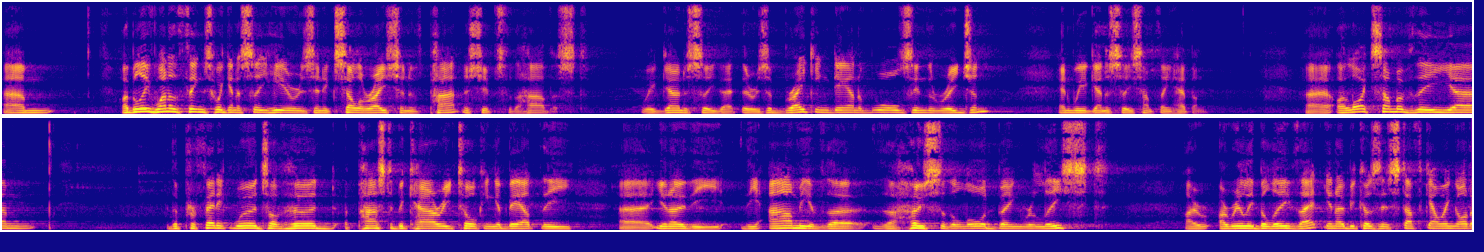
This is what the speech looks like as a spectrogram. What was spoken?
Um, I believe one of the things we're going to see here is an acceleration of partnerships for the harvest. We're going to see that. There is a breaking down of walls in the region, and we're going to see something happen. Uh, I like some of the. Um, the prophetic words I've heard Pastor Bakari talking about the uh, you know, the, the army of the, the hosts of the Lord being released. I, I really believe that, you know, because there's stuff going on,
